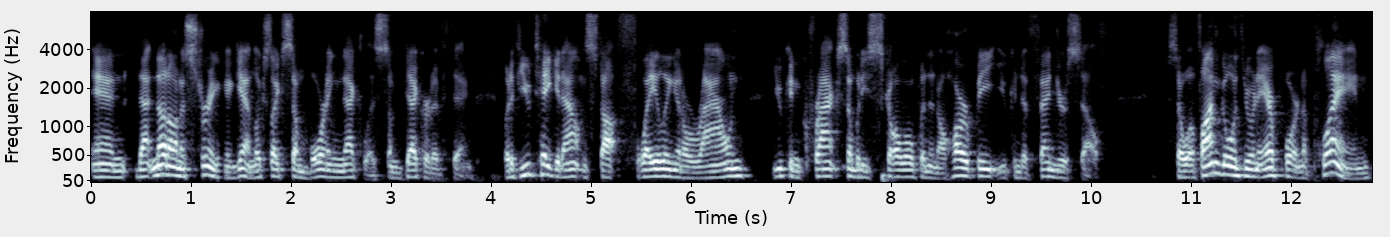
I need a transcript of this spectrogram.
And that nut on a string, again, looks like some boring necklace, some decorative thing. But if you take it out and stop flailing it around, you can crack somebody's skull open in a heartbeat. You can defend yourself. So if I'm going through an airport in a plane,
